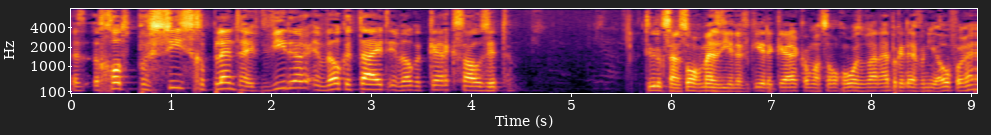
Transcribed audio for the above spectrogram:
dat God precies gepland heeft wie er in welke tijd in welke kerk zou zitten. Natuurlijk zijn er sommige mensen die in de verkeerde kerk omdat ze ongehoorzaam zijn, heb ik het even niet over. Hè?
